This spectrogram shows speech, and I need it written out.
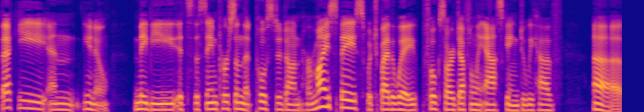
Becky, and you know, maybe it's the same person that posted on her MySpace. Which, by the way, folks are definitely asking, do we have? Uh,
